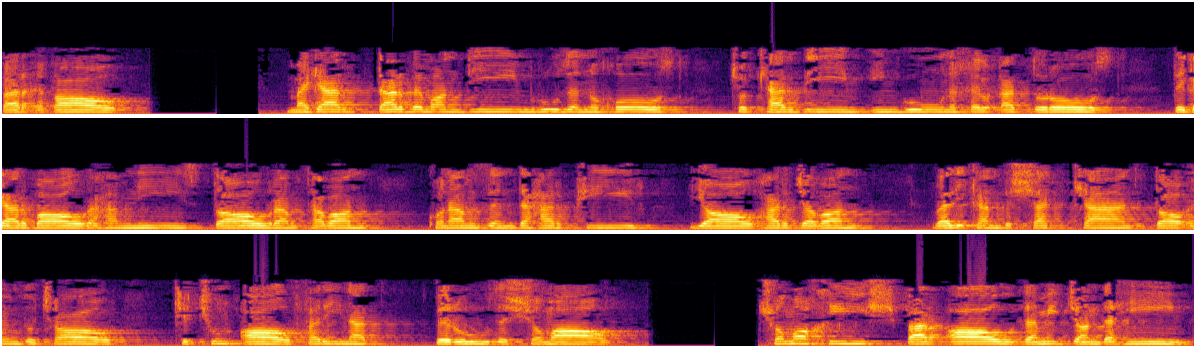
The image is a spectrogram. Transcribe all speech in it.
بر عقاب. مگر در بماندیم روز نخست چو کردیم این گونه خلقت درست. دگر بار هم نیز دارم توان کنم زنده هر پیر یا هر جوان. ولیکن به شک کند دائم دوچار که چون آفریند به روز شما. چو ما خیش بر آدمی جان دهیم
